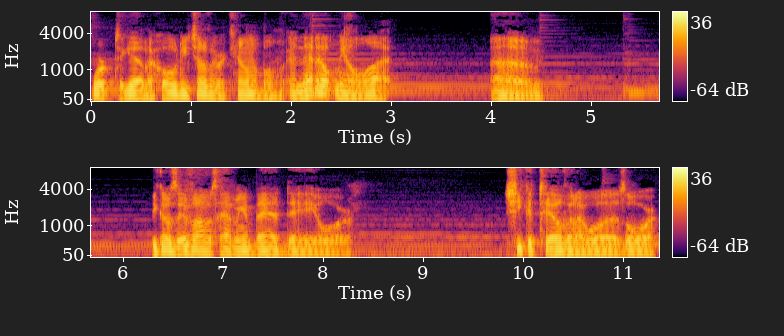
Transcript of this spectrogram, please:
work together, hold each other accountable. And that helped me a lot. Um, Because if I was having a bad day or she could tell that I was, or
